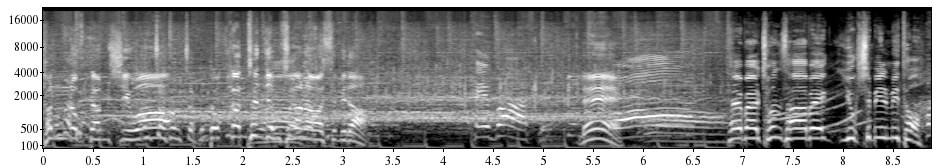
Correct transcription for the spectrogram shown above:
천록담 씨와 똑같은 점수가 나왔습니다. 대박. 네. 해발 1461m.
